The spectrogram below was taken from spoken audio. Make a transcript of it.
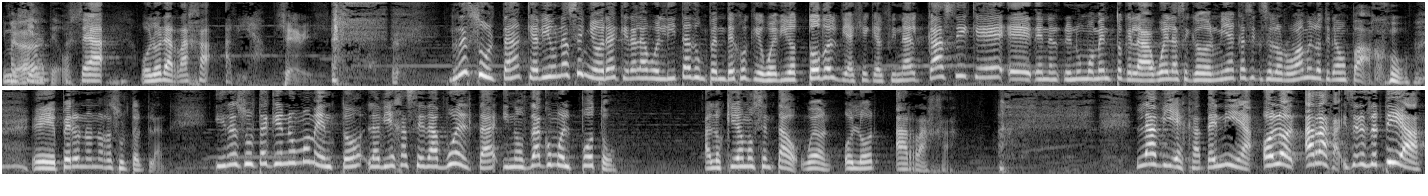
Imagínate, o sea, olor a raja había. Heavy. Resulta que había una señora que era la abuelita de un pendejo que huevió todo el viaje, que al final casi que eh, en, el- en un momento que la abuela se quedó dormida, casi que se lo robamos y lo tiramos para abajo. Eh, pero no nos resultó el plan. Y resulta que en un momento la vieja se da vuelta y nos da como el poto a los que íbamos sentados. Weón, olor a raja. la vieja tenía olor a raja y se le sentía,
